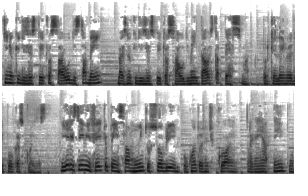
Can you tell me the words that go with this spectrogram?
que no que diz respeito à saúde está bem, mas no que diz respeito à saúde mental está péssima, porque lembra de poucas coisas. E eles têm me feito pensar muito sobre o quanto a gente corre para ganhar tempo,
